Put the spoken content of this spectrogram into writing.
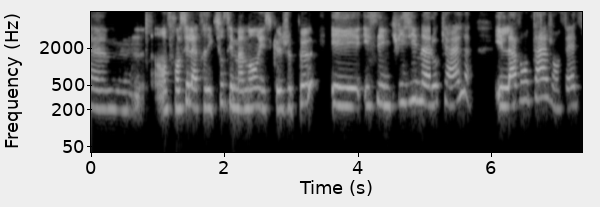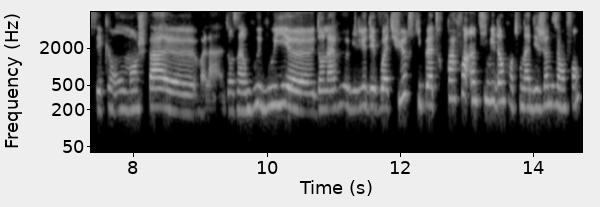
Euh, en français, la traduction, c'est maman, est-ce que je peux? Et, et c'est une cuisine locale Et l'avantage, en fait, c'est qu'on mange pas, euh, voilà, dans un boui-boui euh, dans la rue au milieu des voitures, ce qui peut être parfois intimidant quand on a des jeunes enfants.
